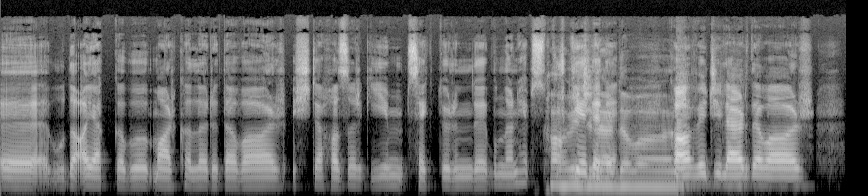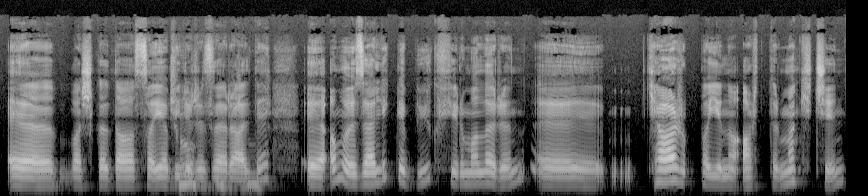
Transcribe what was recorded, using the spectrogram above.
e, bu da ayakkabı markaları da var işte hazır giyim sektöründe bunların hepsi Türkiye'de Kahveciler de de var. kahveciler de var e, başka daha sayabiliriz Çok, çok, herhalde E, ama özellikle büyük firmaların e, kar payını arttırmak için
